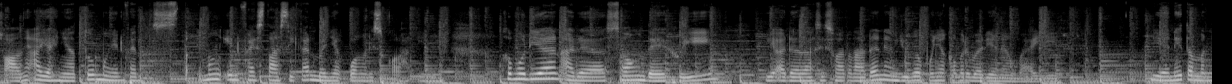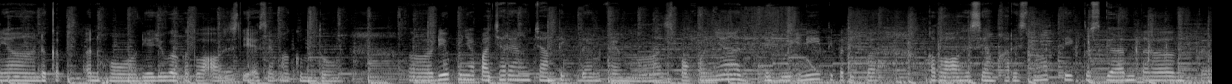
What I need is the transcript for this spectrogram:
Soalnya ayahnya tuh menginvestasikan banyak uang di sekolah ini. Kemudian ada Song Dae-hwi dia adalah siswa teladan yang juga punya kepribadian yang baik. Dia ini temennya deket Enho, dia juga ketua OSIS di SMA Gumto. Uh, dia punya pacar yang cantik dan famous. Pokoknya Dewi ini tipe-tipe ketua OSIS yang karismatik, terus ganteng gitu.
